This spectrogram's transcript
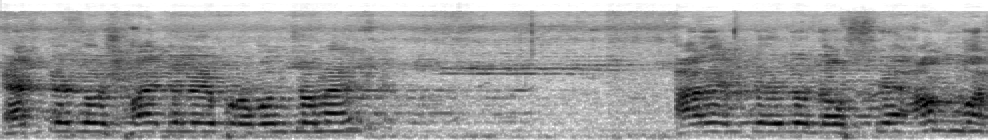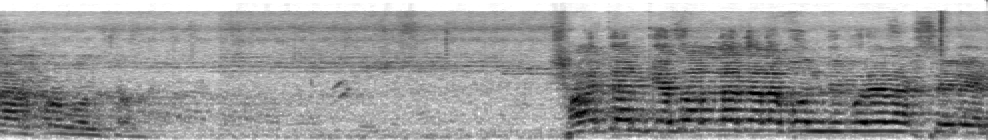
একটা হলো শয়তানের প্রবঞ্চনায় আর একটা হলো নফসে আম্মারার প্রবঞ্চনায়। শয়তানকে তো আল্লাহ তারা বন্দি করে রাখছিলেন,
